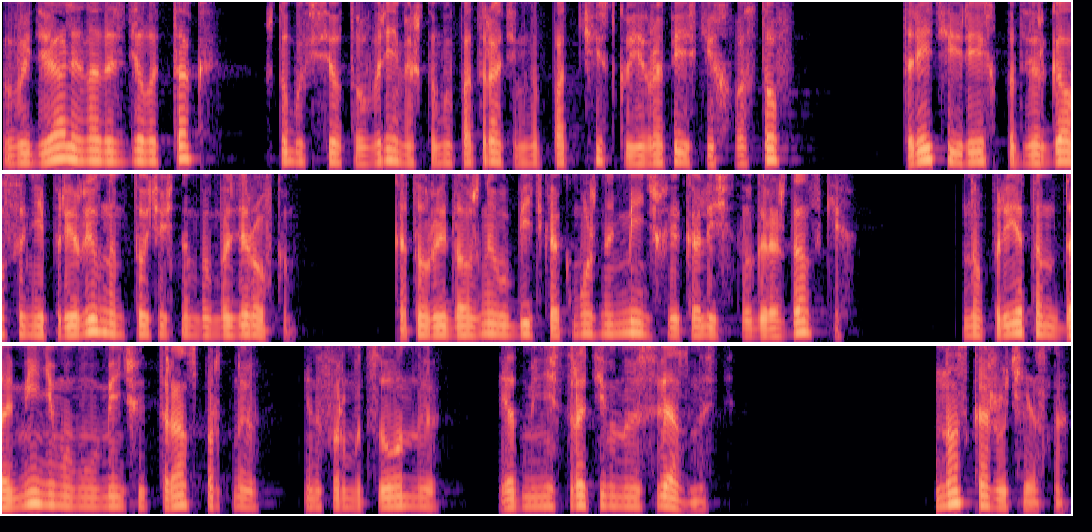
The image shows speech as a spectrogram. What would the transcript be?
В идеале надо сделать так, чтобы все то время, что мы потратим на подчистку европейских хвостов, Третий рейх подвергался непрерывным точечным бомбардировкам, которые должны убить как можно меньшее количество гражданских, но при этом до минимума уменьшить транспортную, информационную и административную связанность. Но скажу честно,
